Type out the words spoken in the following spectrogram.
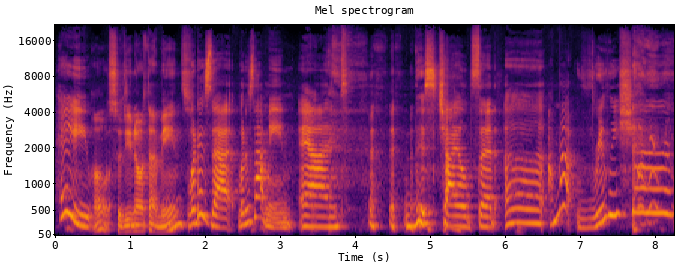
Hey, oh so do you know what that means what is that? What does that mean? And this child said, uh, I'm not really sure,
